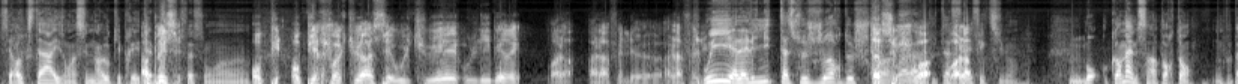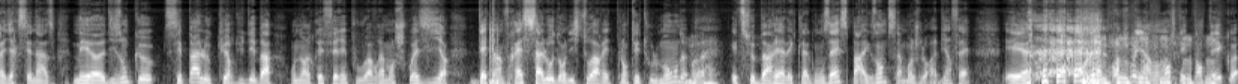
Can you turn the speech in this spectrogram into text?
C'est Rockstar, ils ont un scénario qui est préétabli de toute façon. hein. Au, pi- au pire choix que tu as, c'est où le tuer ou le libérer. Voilà, à la fin de, à la fin du- Oui, à la limite, t'as ce genre de choix. T'as ce voilà, choix, Tout à voilà. fait, effectivement. Mm. Bon, quand même, c'est important. On peut pas dire que c'est naze. Mais euh, disons que c'est pas le cœur du débat. On aurait préféré pouvoir vraiment choisir d'être un vrai salaud dans l'histoire et de planter tout le monde Ouais. et de se barrer avec la gonzesse, par exemple. Ça, moi, je l'aurais bien fait. Et franchement, il y a un moment, je t'ai tenté, quoi.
